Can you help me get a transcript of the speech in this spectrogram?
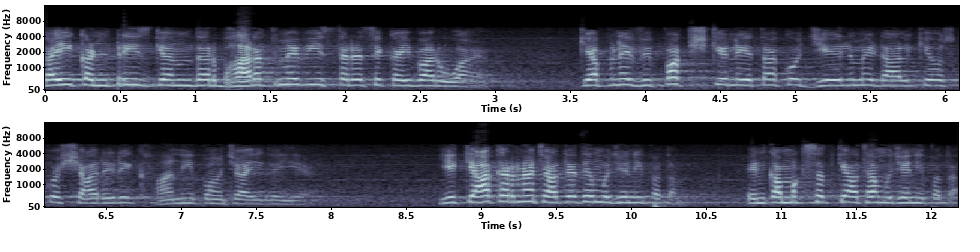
कई कंट्रीज़ के अंदर, भारत में भी इस तरह से कई बार हुआ है कि अपने विपक्ष के नेता को जेल में डाल के उसको शारीरिक हानि पहुंचाई गई है। ये क्या करना चाहते थे मुझे नहीं पता। इनका मकसद क्या था मुझे नहीं पता।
